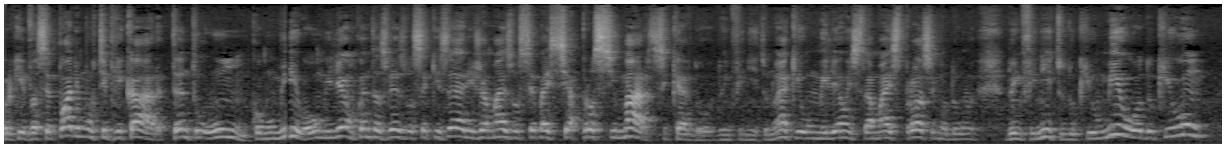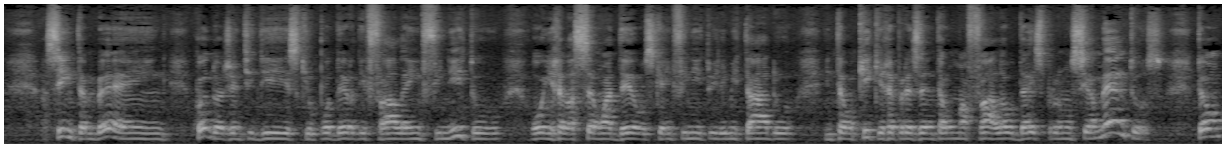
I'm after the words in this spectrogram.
Porque você pode multiplicar tanto um como mil ou um milhão, quantas vezes você quiser, e jamais você vai se aproximar sequer do, do infinito. Não é que um milhão está mais próximo do, do infinito do que o mil ou do que o um. Assim também, quando a gente diz que o poder de fala é infinito, ou em relação a Deus, que é infinito e ilimitado, então o que, que representa uma fala ou dez pronunciamentos? Então,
